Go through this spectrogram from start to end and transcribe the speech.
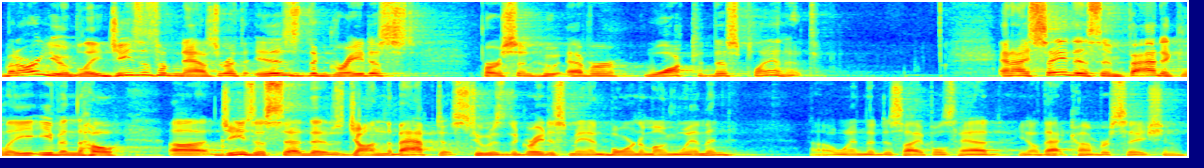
But arguably, Jesus of Nazareth is the greatest person who ever walked this planet. And I say this emphatically, even though uh, Jesus said that it was John the Baptist who was the greatest man born among women uh, when the disciples had you know, that conversation.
